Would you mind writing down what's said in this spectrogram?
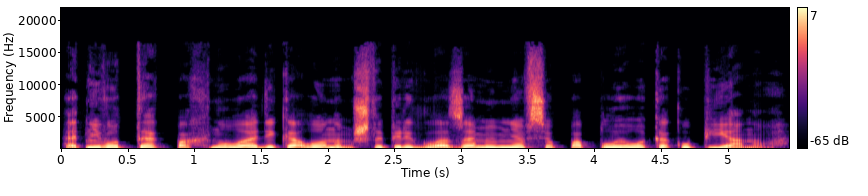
От него так пахнуло одеколоном, что перед глазами у меня все поплыло, как у пьяного.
